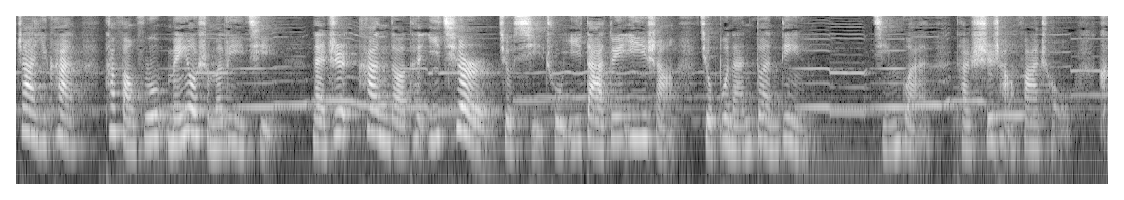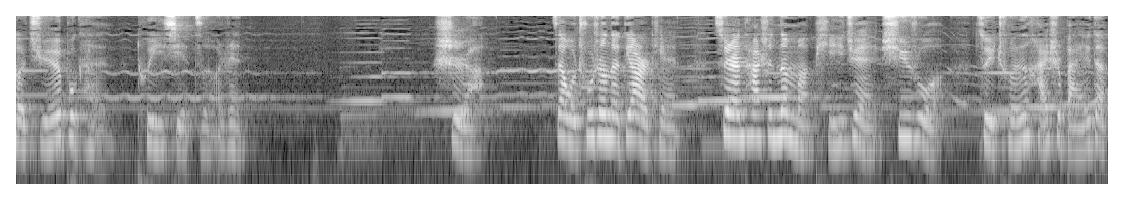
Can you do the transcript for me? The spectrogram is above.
乍一看，他仿佛没有什么力气，乃至看到他一气儿就洗出一大堆衣裳，就不难断定。尽管他时常发愁，可绝不肯推卸责任。是啊，在我出生的第二天，虽然他是那么疲倦虚弱，嘴唇还是白的，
